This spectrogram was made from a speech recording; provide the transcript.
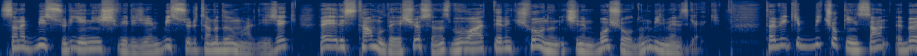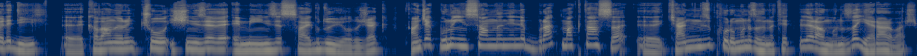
sana bir sürü yeni iş vereceğim, bir sürü tanıdığım var diyecek. Ve eğer İstanbul'da yaşıyorsanız bu vaatlerin çoğunun içinin boş olduğunu bilmeniz gerek. Tabii ki birçok insan e, böyle değil. Ee, kalanların çoğu işinize ve emeğinize saygı duyuyor olacak. Ancak bunu insanların eline bırakmaktansa e, kendinizi korumanız adına tedbirler almanızda yarar var.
